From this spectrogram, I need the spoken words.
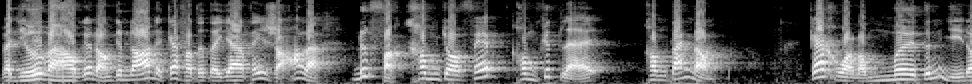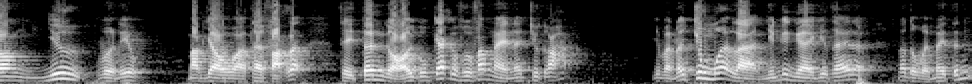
Và dựa vào cái đoạn kinh đó thì các phật tử tại gia thấy rõ là đức phật không cho phép, không khích lệ, không tán đồng các hoạt động mê tín dị đoan như vừa nêu. Mặc dầu à, thời phật đó, thì tên gọi của các cái phương pháp này nó chưa có nhưng mà nói chung á, là những cái nghề như thế đó nó thuộc về mê tín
